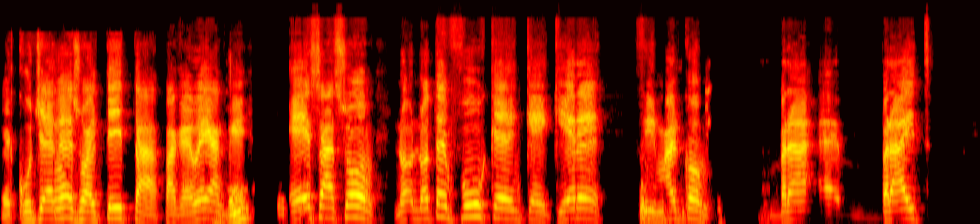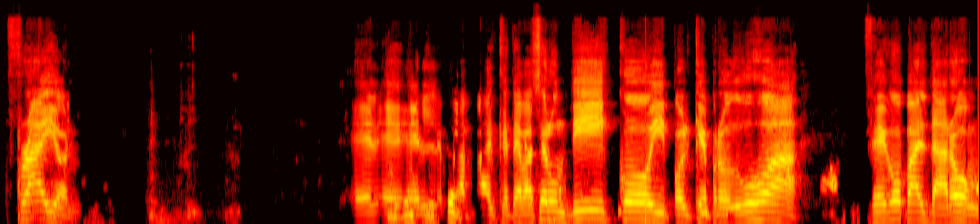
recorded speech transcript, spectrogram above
Escuchen eso, artistas, para que vean que esas son, no, no te enfusquen que quiere firmar con eh, Bright Fryon. El, el, que te va a hacer un disco y porque produjo a Fego Baldarón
